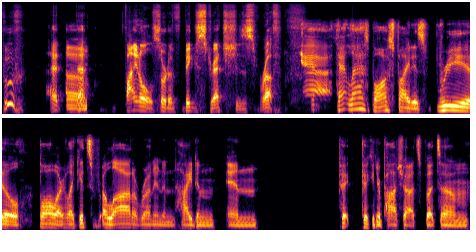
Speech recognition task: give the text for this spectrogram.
Later. Whew, that Um, that final sort of big stretch is rough. Yeah, that last boss fight is real baller. Like it's a lot of running and hiding and pick, picking your pot shots, but um,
